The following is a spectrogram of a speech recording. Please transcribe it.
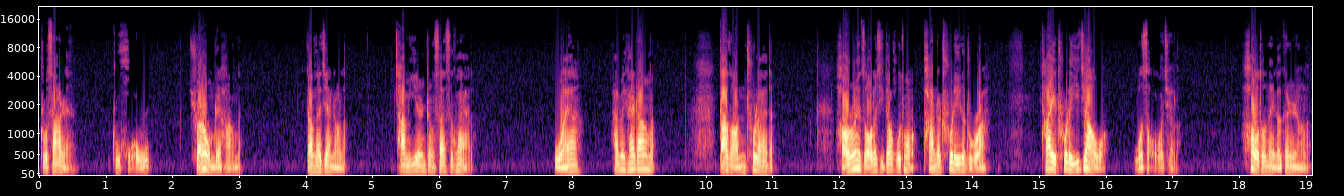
住仨人，住火屋，全是我们这行的。刚才见着了，他们一人挣三四块了。”我呀，还没开张呢，大早晨出来的，好容易走了几条胡同，盼着出来一个主啊。他一出来一叫我，我走过去了，后头那个跟上了。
